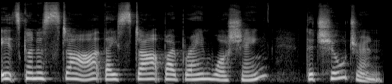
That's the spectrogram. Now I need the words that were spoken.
it's going to start, they start by brainwashing the children.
